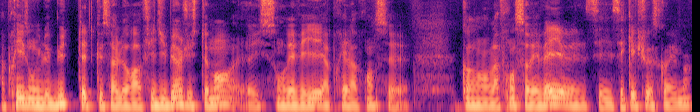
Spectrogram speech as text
Après, ils ont eu le but. Peut-être que ça leur a fait du bien justement. Ils se sont réveillés. Après, la France, euh, quand la France se réveille, euh, c'est, c'est quelque chose quand même. Hein.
